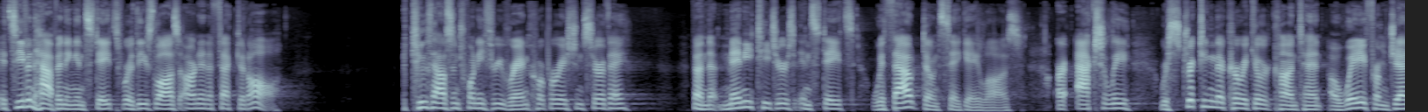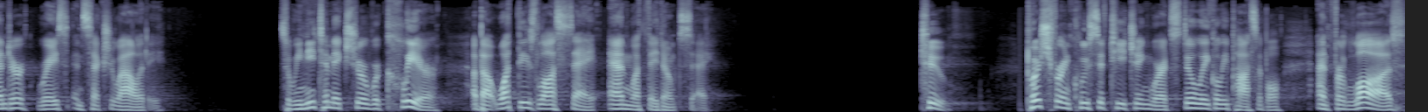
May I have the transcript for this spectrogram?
It's even happening in states where these laws aren't in effect at all. A 2023 RAND Corporation survey found that many teachers in states without Don't Say Gay laws are actually restricting their curricular content away from gender, race, and sexuality. So we need to make sure we're clear about what these laws say and what they don't say. Two, push for inclusive teaching where it's still legally possible and for laws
